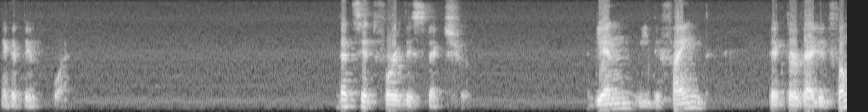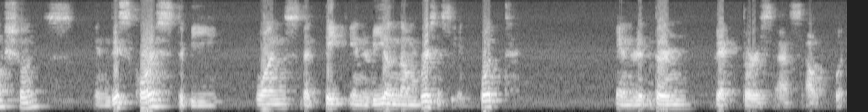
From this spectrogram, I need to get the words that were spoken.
negative 1. That's it for this lecture. Again, we defined vector-valued functions in this course to be ones that take in real numbers as input and return vectors as output.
